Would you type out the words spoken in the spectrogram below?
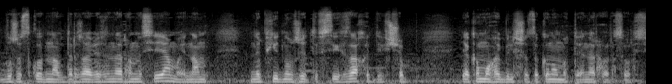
дуже складна в державі з енергоносіями, і нам необхідно вжити всіх заходів, щоб якомога більше зекономити енергоресурсів.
